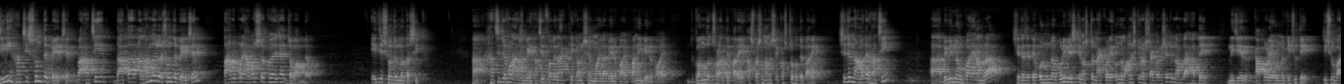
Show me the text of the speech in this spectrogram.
যিনি হাঁচি শুনতে পেয়েছেন বা হাঁচির দাতার আলহামদুলিল্লাহ শুনতে পেয়েছেন, তার উপরে আবশ্যক হয়ে যায় জবাব দেওয়া। এই যে সৌজন্যতা শিক্ষা। হ্যাঁ হাঁচি যখন আসবে, হাঁচির ফলে নাক থেকে অনেক সময় ময়লা বের হয়, পানি বের হয়, গন্ধ ছড়াতে পারে, আশপাশে মানুষের কষ্ট হতে পারে, সেজন্য আমাদের হাঁচি বিভিন্ন উপায়ে আমরা সেটা যাতে অন্য পরিবেশকে নষ্ট না করে, অন্য মানুষকে নষ্ট না করে, সেজন্য আমরা হাতে নিজের কাপড়ে অন্য কিছুতে টিস্যু বা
